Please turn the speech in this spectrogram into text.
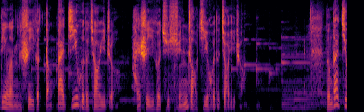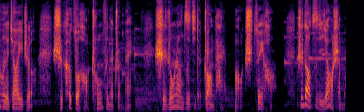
定了你是一个等待机会的交易者。还是一个去寻找机会的交易者，等待机会的交易者，时刻做好充分的准备，始终让自己的状态保持最好，知道自己要什么，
